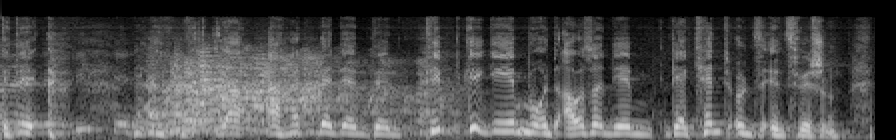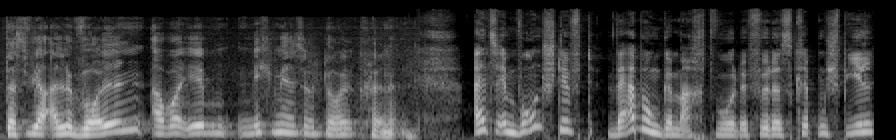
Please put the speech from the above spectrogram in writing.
Die- Ja, er hat mir den, den Tipp gegeben und außerdem, der kennt uns inzwischen, dass wir alle wollen, aber eben nicht mehr so doll können. Als im Wohnstift Werbung gemacht wurde für das Krippenspiel,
